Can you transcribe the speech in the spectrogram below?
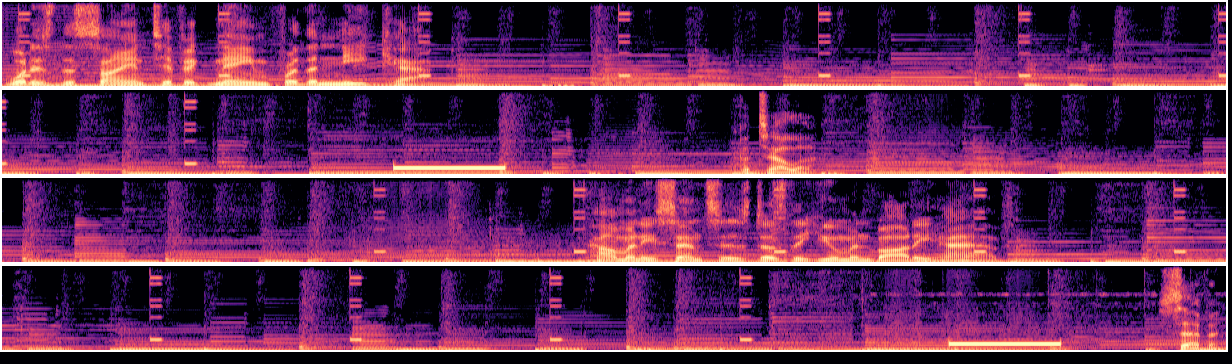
What is the scientific name for the kneecap? Patella. How many senses does the human body have? Seven.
